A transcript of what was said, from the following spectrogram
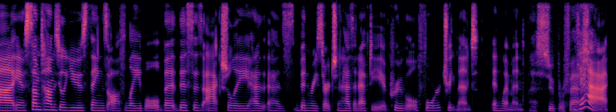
Uh, you know, sometimes you'll use things off label, but this is actually has has been researched and has an FDA approval for treatment in women. That's super fascinating. Yeah.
